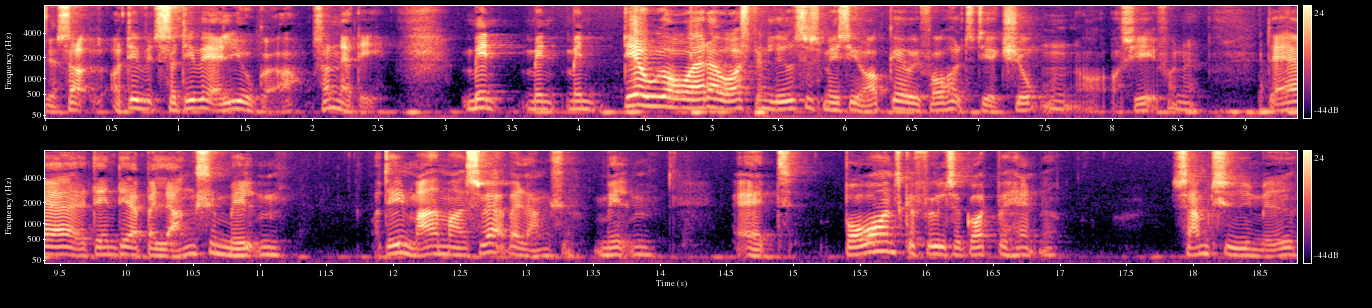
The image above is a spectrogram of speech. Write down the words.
Ja. Så, og det, så det vil alle jo gøre. Sådan er det. Men, men, men derudover er der jo også den ledelsesmæssige opgave i forhold til direktionen og, og cheferne. Der er den der balance mellem, og det er en meget, meget svær balance, mellem at borgeren skal føle sig godt behandlet, samtidig med,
